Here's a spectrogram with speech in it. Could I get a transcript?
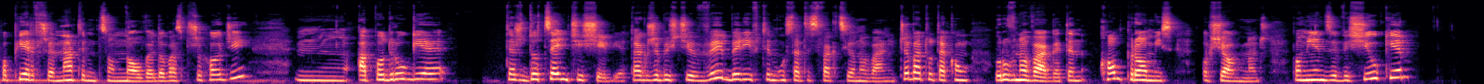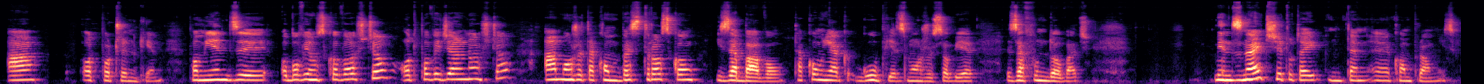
po pierwsze na tym, co nowe do Was przychodzi, mm, a po drugie też docencie siebie, tak, żebyście Wy byli w tym usatysfakcjonowani. Trzeba tu taką równowagę, ten kompromis osiągnąć pomiędzy wysiłkiem a odpoczynkiem, pomiędzy obowiązkowością, odpowiedzialnością, a może taką beztroską i zabawą, taką jak głupiec może sobie zafundować. Więc znajdźcie tutaj ten e, kompromis.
